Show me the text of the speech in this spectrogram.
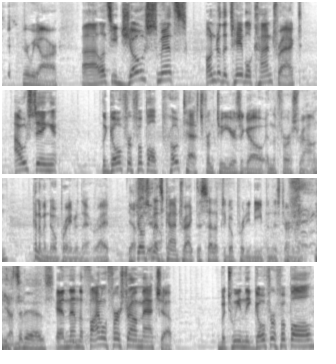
here we are. Uh, let's see. Joe Smith's under the table contract ousting the Gopher football protest from two years ago in the first round. Kind of a no brainer there, right? Yes. Joe Yeah. Smith's contract is set up to go pretty deep in this tournament. Yes, it is. and then the final first round matchup between the Gopher football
